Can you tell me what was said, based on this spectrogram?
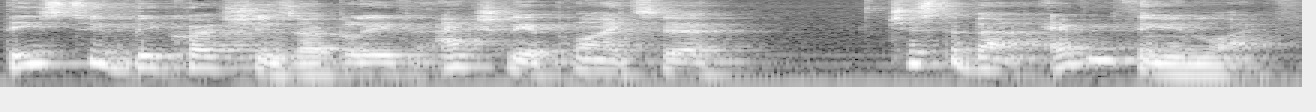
These two big questions, I believe, actually apply to just about everything in life.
